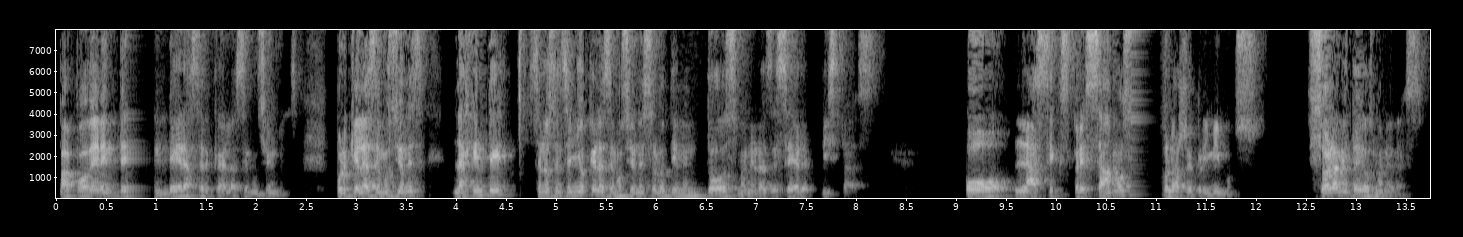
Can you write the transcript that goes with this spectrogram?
para poder entender acerca de las emociones. Porque las emociones, la gente se nos enseñó que las emociones solo tienen dos maneras de ser vistas. O las expresamos o las reprimimos Solamente hay dos maneras.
